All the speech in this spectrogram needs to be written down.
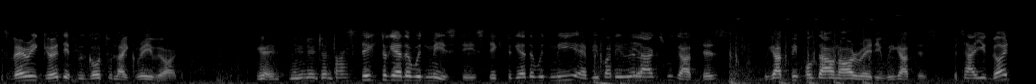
It's very good if we go to like graveyard. Yeah, no, no, don't. Stick together with me, Steve. Stick together with me. Everybody relax. We got this. We got people down already. We got this. Patar, you good?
